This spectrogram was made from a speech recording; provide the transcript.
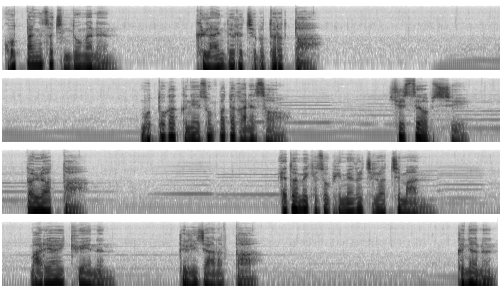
곧 땅에서 진동하는 글라인더를 집어들었다. 모터가 그녀의 손바닥 안에서 쉴 새 없이 떨려왔다. 애덤이 계속 비명을 질렀지만 마리아의 귀에는 들리지 않았다. 그녀는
